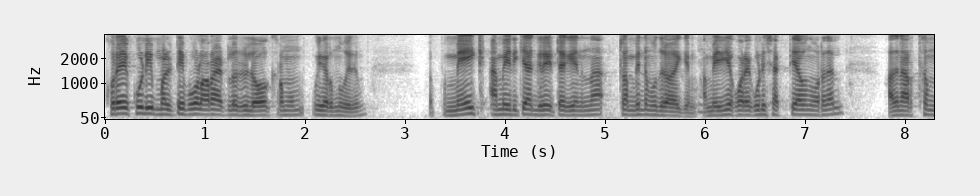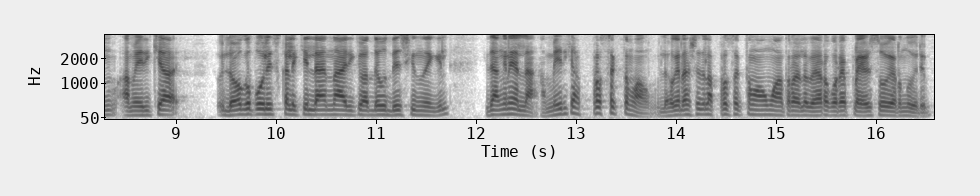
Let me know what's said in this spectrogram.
കുറേ കൂടി മൾട്ടിപോളറായിട്ടുള്ളൊരു ലോകക്രമം ഉയർന്നു വരും. മേക്ക് അമേരിക്ക ഗ്രേറ്റ് അഗെയിൻ എന്ന ട്രംപിന്റെ മുദ്രാവാക്യം. അമേരിക്ക കുറേ കൂടി ശക്തിയാവും എന്ന് പറഞ്ഞാൽ അതിനർത്ഥം അമേരിക്ക ലോക പോലീസ് കളിക്കില്ല എന്നായിരിക്കും അദ്ദേഹം ഉദ്ദേശിക്കുന്നതെങ്കിൽ ഇതങ്ങനെയല്ല. അമേരിക്ക അപ്രസക്തമാവും. ലോകരാഷ്ട്രത്തിൽ അപ്രസക്തമാവും മാത്രമല്ല വേറെ കുറേ പ്ലെയേഴ്സ് ഉയർന്നു വരും.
